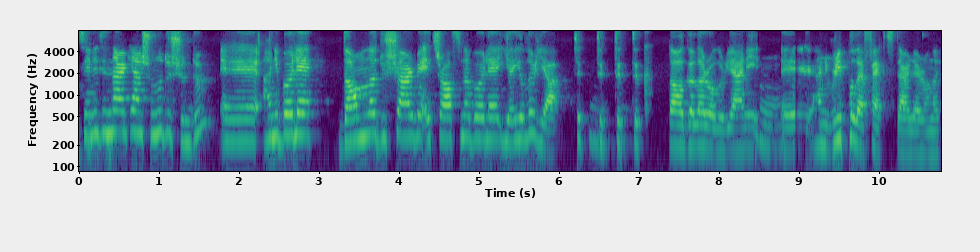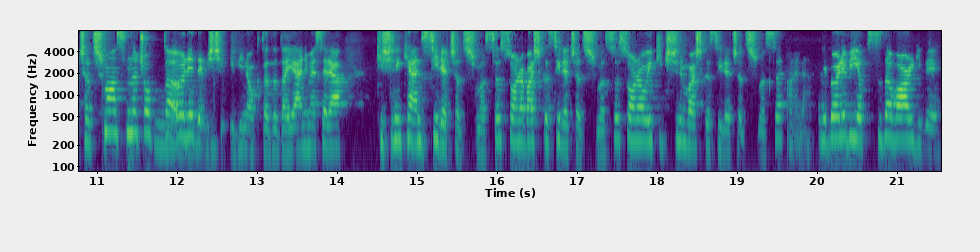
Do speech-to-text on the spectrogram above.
Seni dinlerken şunu düşündüm. Ee, hani böyle damla düşer ve etrafına böyle yayılır ya tık tık tık tık dalgalar olur. Yani hmm. e, hani ripple effect derler ona. Çatışma aslında çok da hmm. öyle de bir şey bir noktada da. Yani mesela kişinin kendisiyle çatışması, sonra başkasıyla çatışması, sonra o iki kişinin başkasıyla çatışması. Aynen. Hani böyle bir yapısı da var gibi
